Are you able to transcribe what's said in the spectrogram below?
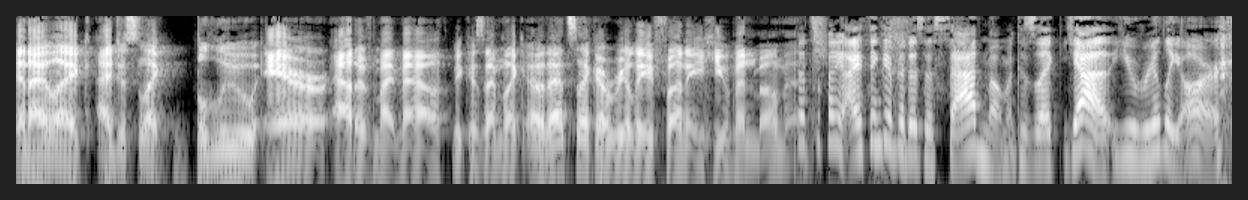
and I like I just like blew air out of my mouth because I'm like, oh, that's like a really funny human moment. That's funny. I think of it as a sad moment because, like, yeah, you really are.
